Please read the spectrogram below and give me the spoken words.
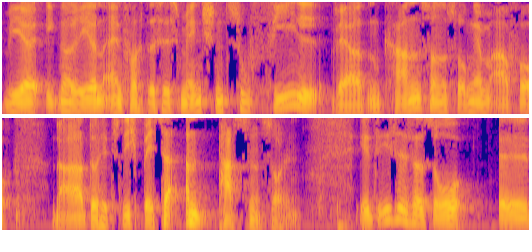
wir ignorieren einfach, dass es Menschen zu viel werden kann, sondern sagen ihm einfach, na, du hättest dich besser anpassen sollen. Jetzt ist es ja so, äh,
